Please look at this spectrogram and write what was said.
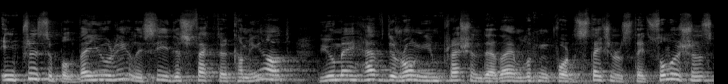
in principle, when you really see this factor coming out, you may have the wrong impression that I am looking for the stationary state solutions,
